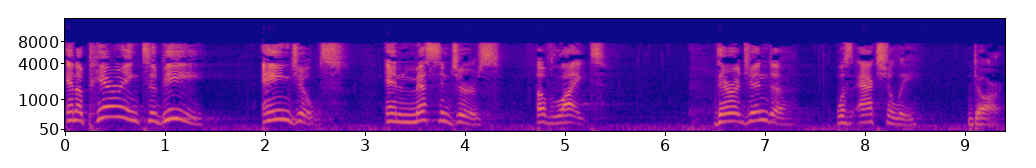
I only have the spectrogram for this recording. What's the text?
and appearing to be angels and messengers of light, their agenda was actually dark.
